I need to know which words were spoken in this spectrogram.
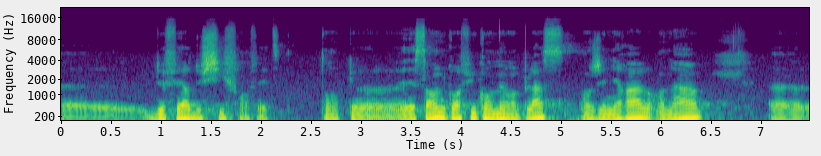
euh, de faire du chiffre, en fait. Donc, euh, les salons de coiffure qu'on met en place, en général, on a euh,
